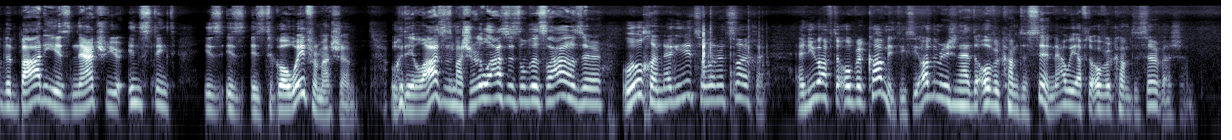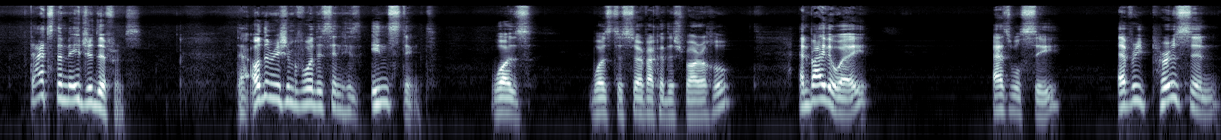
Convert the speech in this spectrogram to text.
the body is natural, your instinct is, is, is to go away from Hashem. And you have to overcome it. You see, other religion had to overcome to sin. Now we have to overcome to serve Hashem. That's the major difference. That other religion before the sin, his instinct was was to serve Hakadosh Baruch Hu. And by the way, as we'll see, every person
